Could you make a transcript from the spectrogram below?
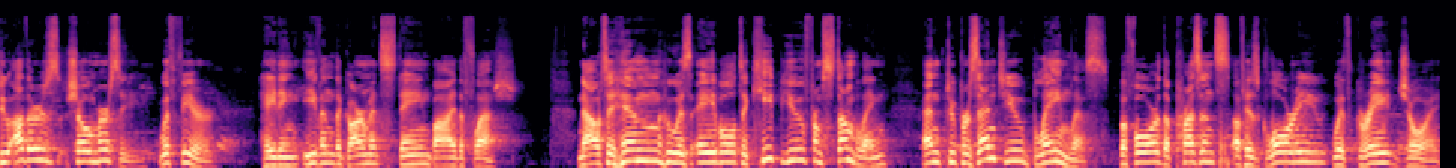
To others, show mercy with fear, hating even the garment stained by the flesh. Now, to him who is able to keep you from stumbling and to present you blameless before the presence of his glory with great joy.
